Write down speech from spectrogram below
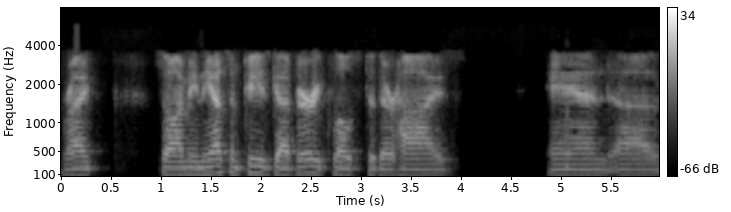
right? So I mean the S&Ps got very close to their highs and uh,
